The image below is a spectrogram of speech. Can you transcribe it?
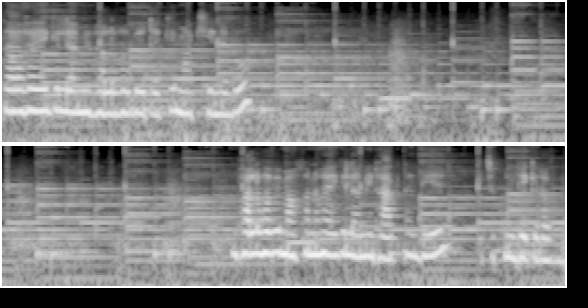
দেওয়া হয়ে গেলে আমি ভালোভাবে এটাকে মাখিয়ে নেব। ভালোভাবে মাখানো হয়ে গেলে আমি ঢাকনা দিয়ে কিছুক্ষণ ঢেকে রাখব।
